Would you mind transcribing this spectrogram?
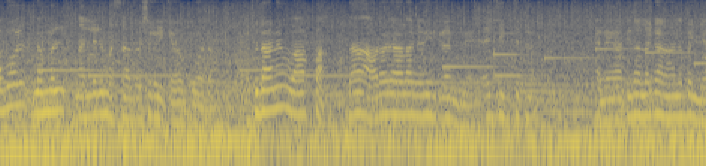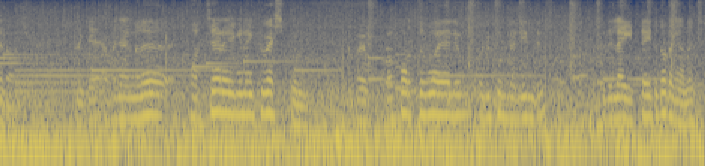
അപ്പോൾ നമ്മൾ നല്ലൊരു മസാല ദോശ കഴിക്കാൻ പോകട്ടോ അപ്പോൾ ഇതാണ് വാപ്പ. അവിടെ ഒരാൾ അങ്ങനെ ഇരിക്കണില്ലേ അത് ചിരിച്ചിട്ട്. അല്ലെങ്കിൽ കാട്ടി നല്ല കാണാനും ഭംഗിയാട്ടോ. ഓക്കെ അപ്പം ഞങ്ങൾ കുറച്ച് നേരം ഇങ്ങനെ എനിക്ക് വിശക്കുന്നു. അപ്പോൾ എപ്പോൾ പുറത്ത് പോയാലും ഒരു ഫുഡടി ഉണ്ട്. ഇത് ലൈറ്റായിട്ട് തുടങ്ങാന്ന് വെച്ചു.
